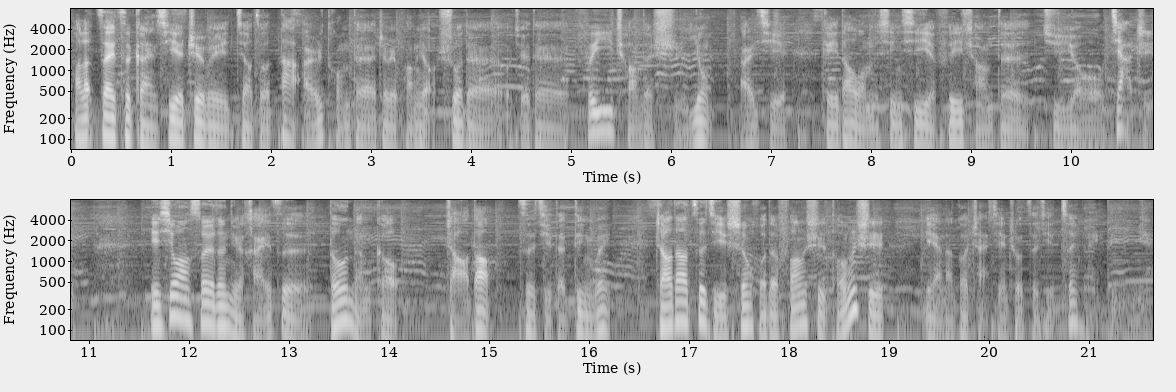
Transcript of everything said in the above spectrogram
好了，再次感谢这位叫做大儿童的这位朋友说的，我觉得非常的实用。而且给到我们的信息也非常的具有价值，也希望所有的女孩子都能够找到自己的定位，找到自己生活的方式，同时也能够展现出自己最美的一面。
